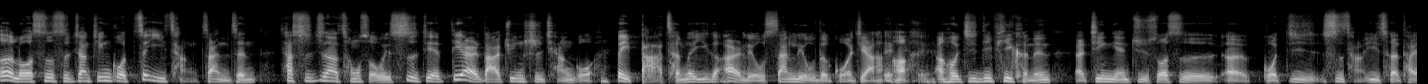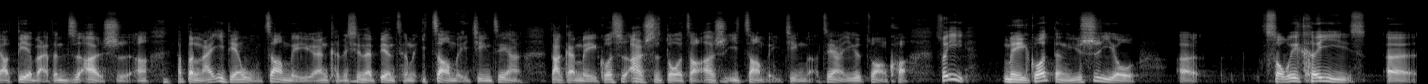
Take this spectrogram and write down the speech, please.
俄罗斯实际上经过这一场战争，它实际上从所谓世界第二大军事强国被打成了一个二流、三流的国家 啊。然后 GDP 可能呃今年据说是呃国际市场预测它要跌百分之二十啊。它本来一点五兆美元，可能现在变成了一兆美金，这样大概美国是二十多兆、二十一兆美金了这样一个状况。所以美国等于是有呃所谓可以呃。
